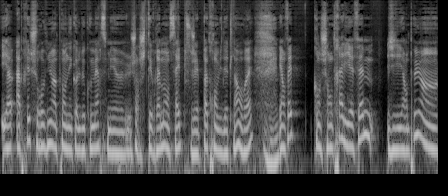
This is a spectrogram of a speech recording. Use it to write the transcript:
et après, je suis revenu un peu en école de commerce, mais euh, genre, j'étais vraiment en side parce que j'avais pas trop envie d'être là, en vrai. Et en fait, quand je suis entré à l'IFM, j'ai un peu eu un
